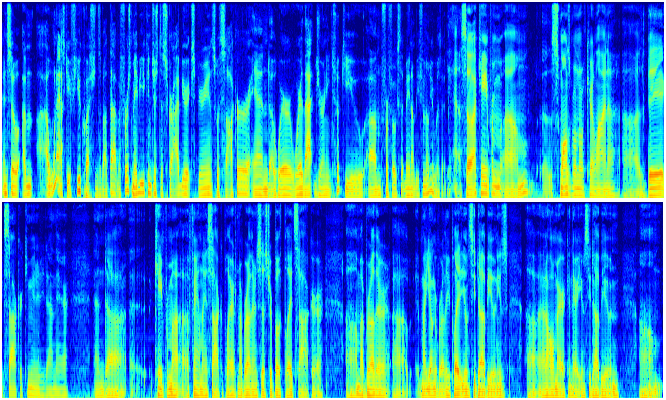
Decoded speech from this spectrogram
and so um, I want to ask you a few questions about that. But first, maybe you can just describe your experience with soccer and uh, where where that journey took you um, for folks that may not be familiar with it. Yeah, so I came from um, Swansboro, North Carolina, uh, a big soccer community down there and uh, came from a, a, family of soccer players. My brother and sister both played soccer. Uh, my brother, uh, my younger brother, he played at UNCW and he's uh, an All American there at UNCW and um,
